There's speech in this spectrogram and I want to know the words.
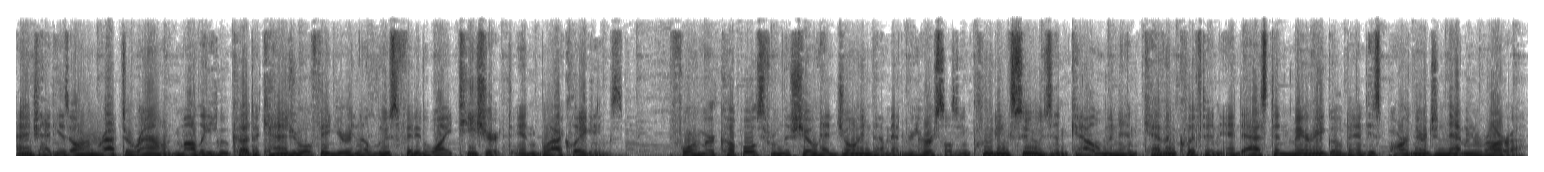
Aj had his arm wrapped around Molly who cut a casual figure in a loose-fitted white t-shirt and black leggings. Former couples from the show had joined them at rehearsals including Susan Calman and Kevin Clifton and Aston Merrygold and his partner Janette Manrara.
